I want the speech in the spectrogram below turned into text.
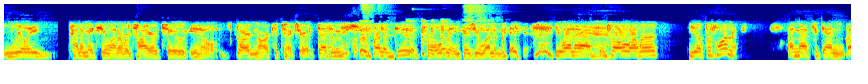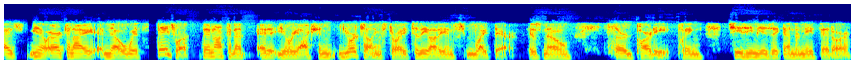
really kind of makes you want to retire to, you know, garden architecture. It doesn't make you want to do it for a living because you want to be, you want to have control over your performance. And that's again, as you know, Eric and I know with stage work, they're not going to edit your reaction. You're telling the story to the audience right there. There's no third party putting cheesy music underneath it or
